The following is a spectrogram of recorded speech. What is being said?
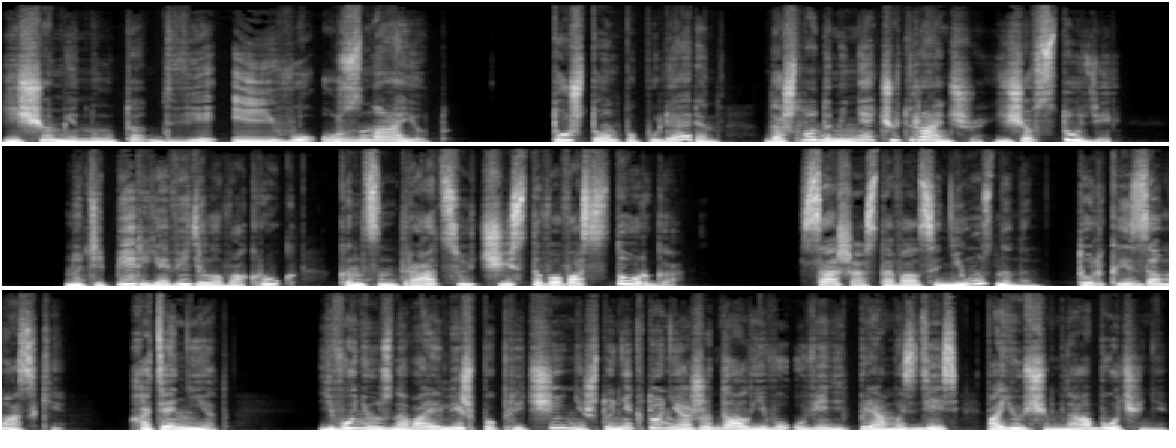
Еще минута, две, и его узнают. То, что он популярен, дошло до меня чуть раньше, еще в студии. Но теперь я видела вокруг концентрацию чистого восторга. Саша оставался неузнанным только из-за маски. Хотя нет, его не узнавали лишь по причине, что никто не ожидал его увидеть прямо здесь, поющим на обочине.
